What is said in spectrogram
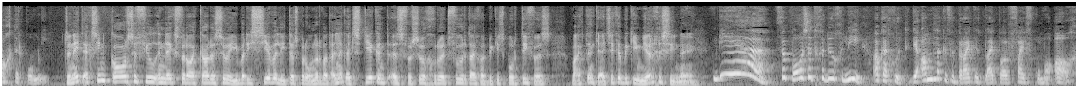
agterkom nie. Janet, ek sien car se fuel index vir daai karre so hier by die 7 liters per 100 wat eintlik uitstekend is vir so groot voertuig wat bietjie sportief is, maar ek dink jy het seker bietjie meer gesien, hè? Nee, verbaas dit genoeg nie. Okay, goed. Die amptelike verbruik is blykbaar 5,8.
